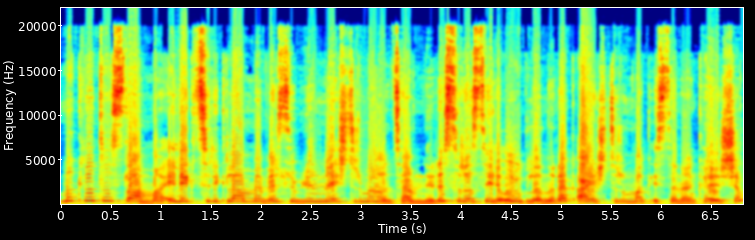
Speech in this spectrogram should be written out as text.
Mıknatıslanma, elektriklenme ve süblimleştirme yöntemleri sırasıyla uygulanarak ayrıştırılmak istenen karışım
